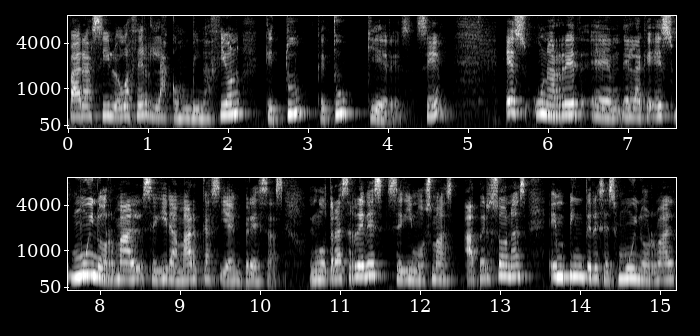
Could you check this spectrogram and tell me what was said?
para así luego hacer la combinación que tú, que tú quieres, ¿sí? es una red eh, en la que es muy normal seguir a marcas y a empresas. En otras redes seguimos más a personas, en Pinterest es muy normal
